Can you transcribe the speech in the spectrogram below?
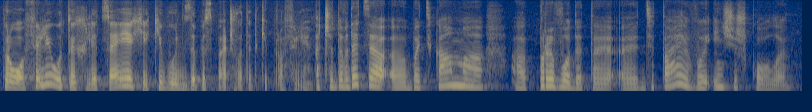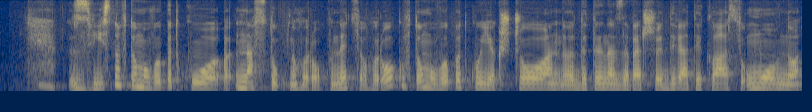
профілі у тих ліцеях, які будуть забезпечувати такі профілі. А чи доведеться е, батькам е, переводити дітей в інші школи? Звісно, в тому випадку е, наступного року, не цього року, в тому випадку, якщо е, дитина завершує 9 клас умовно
